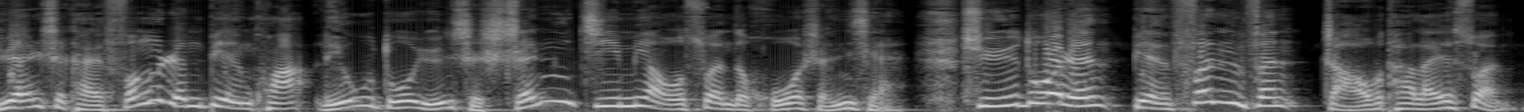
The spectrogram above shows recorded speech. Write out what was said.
袁世凯逢人便夸刘多云是神机妙算的活神仙，许多人便纷纷找他来算，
